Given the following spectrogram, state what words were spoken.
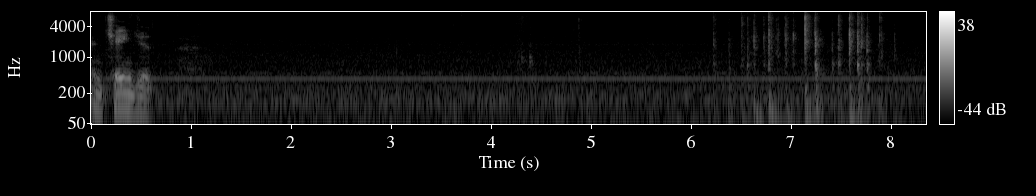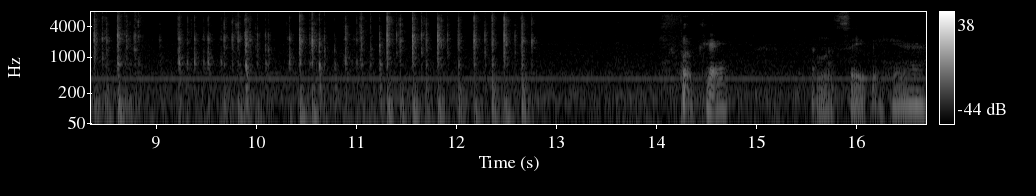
and change it. Okay, I'm going to save it here.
